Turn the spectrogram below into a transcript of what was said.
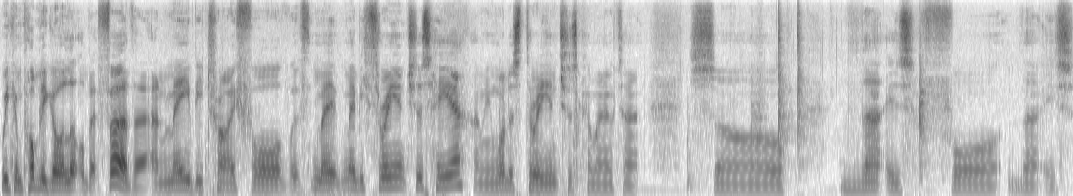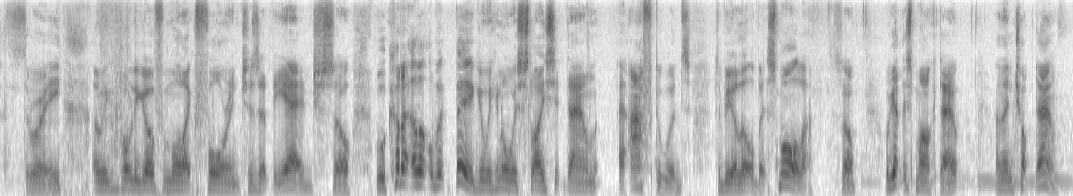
we can probably go a little bit further and maybe try for with maybe three inches here. I mean, what does three inches come out at? So that is four, that is three, and we can probably go for more like four inches at the edge. So we'll cut it a little bit big and we can always slice it down afterwards to be a little bit smaller. So we'll get this marked out and then chop down.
